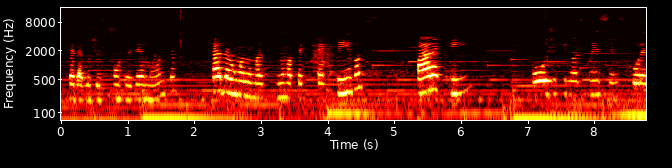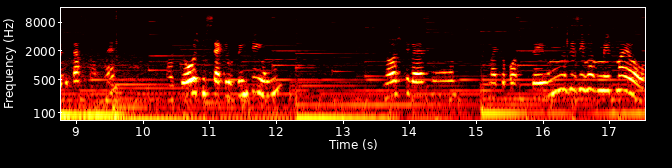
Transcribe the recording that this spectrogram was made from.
As pedagogias contra-hegemônicas, cada uma numa, numa perspectiva, para que hoje o que nós conhecemos por educação, né? Que hoje, no século XXI, nós tivéssemos, como é que eu posso dizer, um desenvolvimento maior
